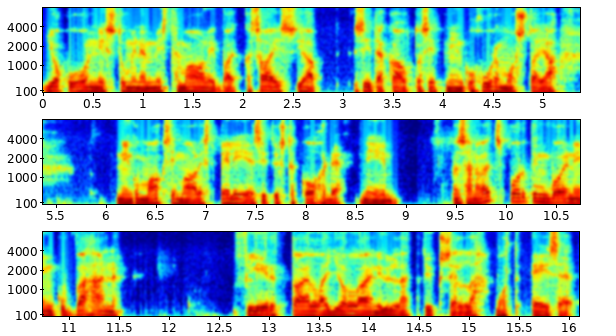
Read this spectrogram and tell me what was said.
joku onnistuminen, mistä maali vaikka saisi, ja sitä kautta sitten niin kuin hurmosta ja niin kuin maksimaalista peliesitystä kohde, niin mä sanoin, että Sporting voi niin kuin vähän flirttailla jollain yllätyksellä, mutta ei se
